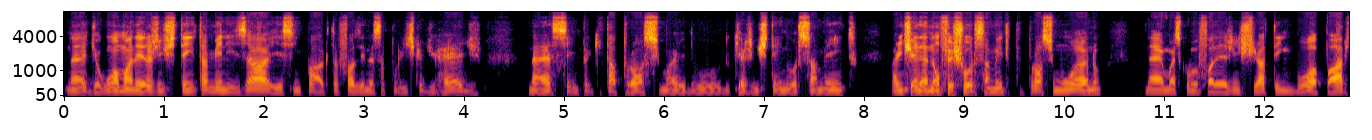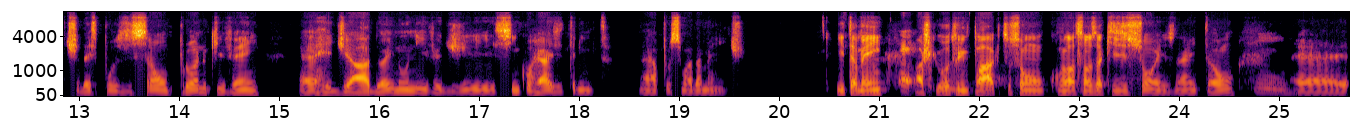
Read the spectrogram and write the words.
né, de alguma maneira a gente tenta amenizar esse impacto fazendo essa política de hedge, né, sempre que está próximo aí do, do que a gente tem no orçamento. A gente ainda não fechou o orçamento para o próximo ano, né, mas como eu falei, a gente já tem boa parte da exposição para o ano que vem, é, redeado aí no nível de R$ 5,30, né, aproximadamente. E também, é, acho que outro hum. impacto são com relação às aquisições, né? Então, hum. é,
